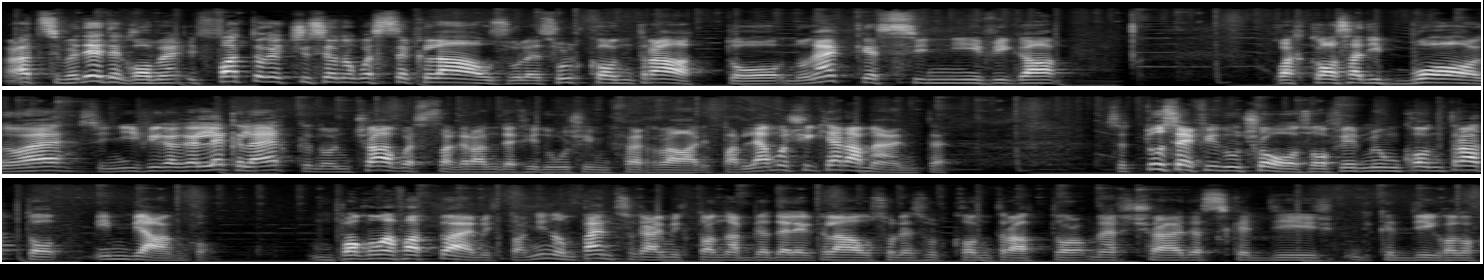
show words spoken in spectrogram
Ragazzi, vedete come il fatto che ci siano queste clausole sul contratto non è che significa qualcosa di buono, eh? Significa che Leclerc non ha questa grande fiducia in Ferrari. Parliamoci chiaramente. Se tu sei fiducioso, firmi un contratto in bianco, un po' come ha fatto Hamilton. Io non penso che Hamilton abbia delle clausole sul contratto Mercedes che, di- che dicono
